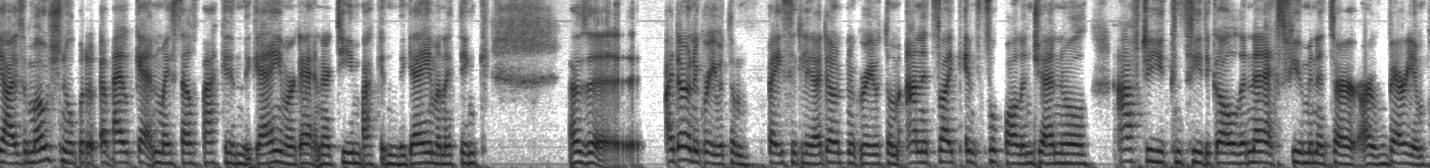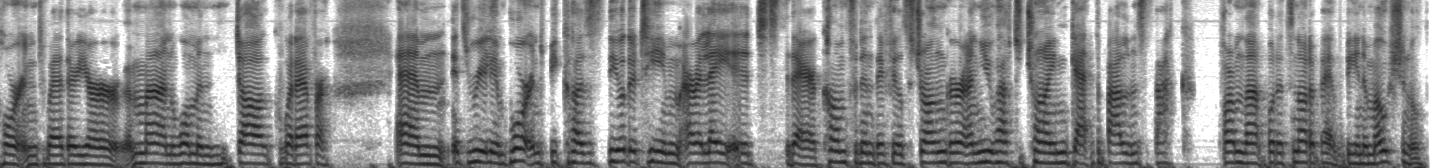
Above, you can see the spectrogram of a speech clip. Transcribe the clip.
Yeah, I was emotional, but about getting myself back in the game or getting our team back in the game. And I think I was a I don't agree with them. Basically, I don't agree with them. And it's like in football in general, after you concede a goal, the next few minutes are, are very important, whether you're a man, woman, dog, whatever. Um, it's really important because the other team are elated, they're confident, they feel stronger, and you have to try and get the balance back from that. But it's not about being emotional,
